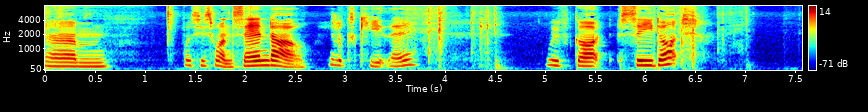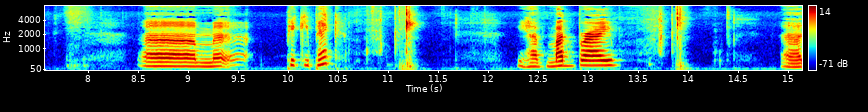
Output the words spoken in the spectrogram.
Um, what's this one? Sandile. He looks cute there. We've got Seedot. Um, Pikipek. We have Mudbray, uh.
